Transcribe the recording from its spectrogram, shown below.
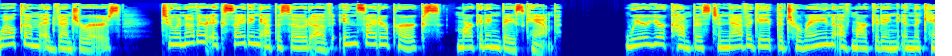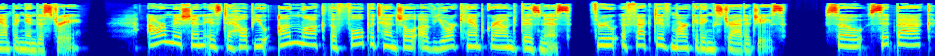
Welcome, adventurers, to another exciting episode of Insider Perks Marketing Basecamp. We're your compass to navigate the terrain of marketing in the camping industry. Our mission is to help you unlock the full potential of your campground business through effective marketing strategies. So sit back,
